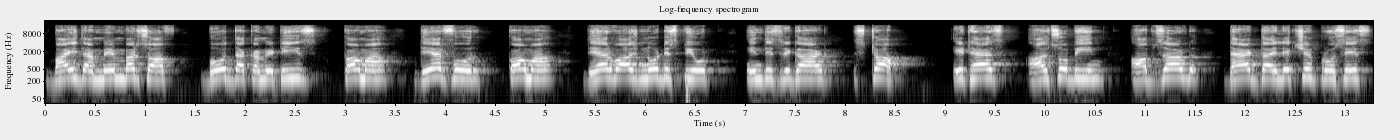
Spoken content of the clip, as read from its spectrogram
by the members of both the committees, comma, therefore, comma, there was no dispute in this regard. Stop. It has also been observed that the election process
